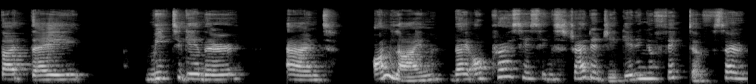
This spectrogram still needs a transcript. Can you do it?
but they meet together and online they are processing strategy, getting effective. So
